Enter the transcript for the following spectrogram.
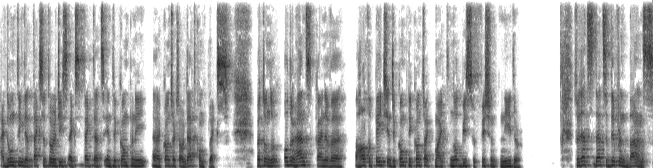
I don't think that tax authorities expect that intercompany uh, contracts are that complex. But on the other hand, kind of a, a half a page intercompany contract might not be sufficient neither. So that's that's a different balance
